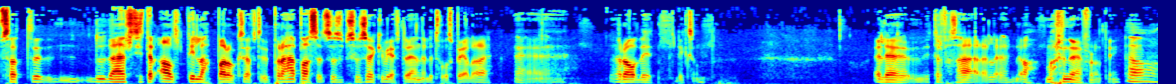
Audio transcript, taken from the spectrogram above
Så att eh, där sitter alltid lappar också efter. På det här passet så, så söker vi efter en eller två spelare. Hör av dig liksom. Eller vi träffas här eller ja, vad det nu är för någonting. Ja.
